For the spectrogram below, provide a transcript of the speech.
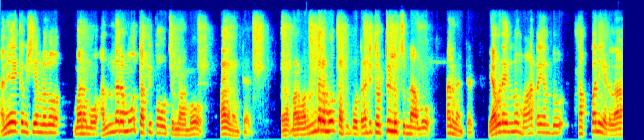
అనేక విషయములలో మనము అందరము తప్పిపోతున్నాము అని అంటాడు. మనం అందరము తప్పిపోతున్నాం అంటే తొట్టిల్లుతున్నాము అని అంటాడు. ఎవడైనను మాట యందు తప్పని ఎడల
